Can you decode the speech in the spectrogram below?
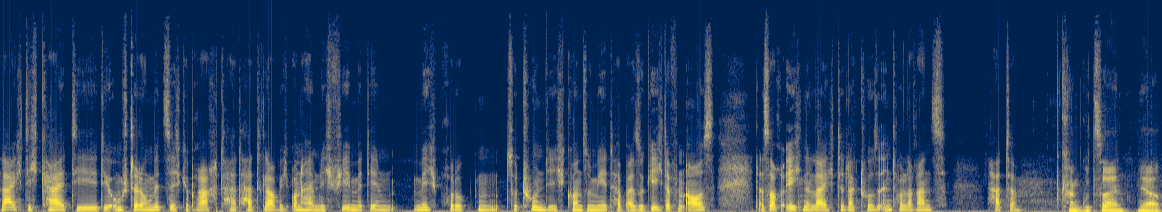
Leichtigkeit, die die Umstellung mit sich gebracht hat, hat, glaube ich, unheimlich viel mit den Milchprodukten zu tun, die ich konsumiert habe. Also gehe ich davon aus, dass auch ich eine leichte Laktoseintoleranz hatte. Kann gut sein, ja.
